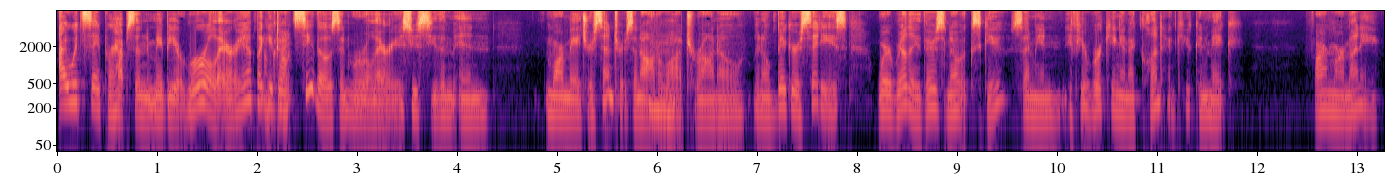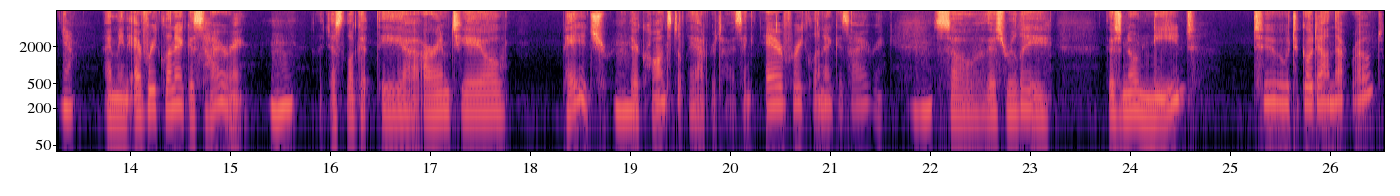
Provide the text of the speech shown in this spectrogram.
I would say perhaps in maybe a rural area, but you don't see those in rural areas. You see them in more major centers in Ottawa, mm-hmm. Toronto, you know, bigger cities where really there's no excuse. I mean, if you're working in a clinic, you can make far more money. Yeah. I mean, every clinic is hiring. Mm-hmm. Just look at the uh, RMTAO page. Mm-hmm. They're constantly advertising. Every clinic is hiring. So there's really there's no need to to go down that road.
